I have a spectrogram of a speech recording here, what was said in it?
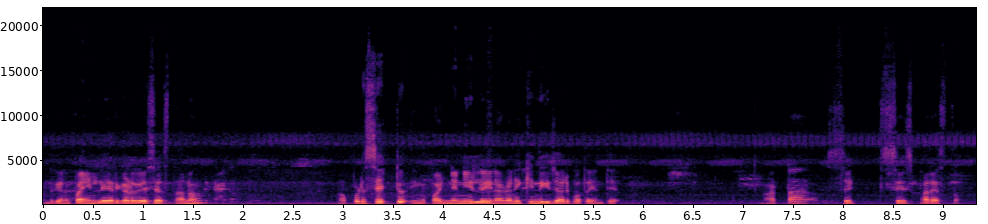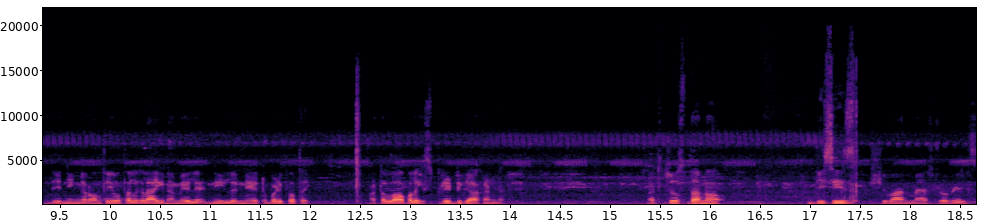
అందుకని పైన లేయర్ కూడా వేసేస్తాను. అప్పుడు సెట్ ఇంక పడిన నీళ్ళు అయినా కానీ కిందికి జారిపోతాయి అంతే. అట్టా సెట్ చేసి పారేస్తాం. దీన్ని ఇంగరంత యువతలకు లాగినా మేలే నీళ్ళన్నీ ఇటు పడిపోతాయి. అట్ట లోపలికి స్ప్రెడ్ కాకుండా. అటు చూస్తాను. This is Shivan maestro wheels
